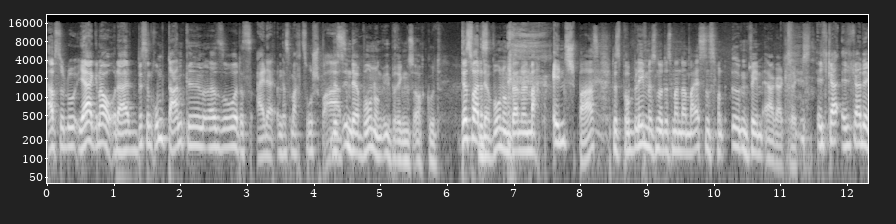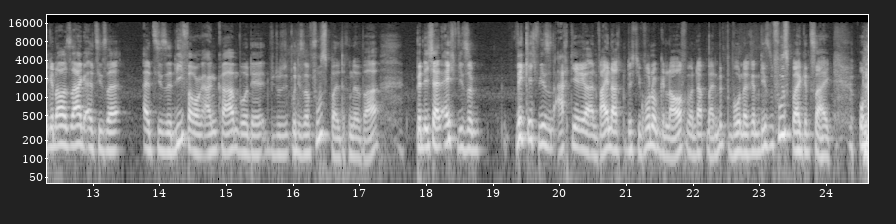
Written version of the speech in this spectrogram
absolut, ja, genau. Oder halt ein bisschen rumdanteln oder so. Das, Alter, und das macht so Spaß. Das ist in der Wohnung übrigens auch gut. das war In das, der Wohnung dann macht ends Spaß. Das Problem ist nur, dass man da meistens von irgendwem Ärger kriegt. Ich kann, ich kann dir genau sagen, als, dieser, als diese Lieferung ankam, wo, der, wo dieser Fußball drin war, bin ich halt echt wie so wirklich wie so ein Achtjähriger an Weihnachten durch die Wohnung gelaufen und habe meinen Mitbewohnerinnen diesen Fußball gezeigt, um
